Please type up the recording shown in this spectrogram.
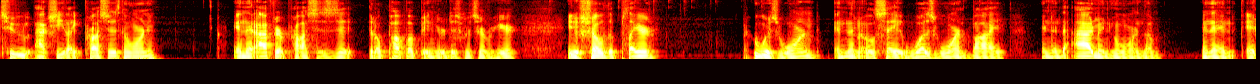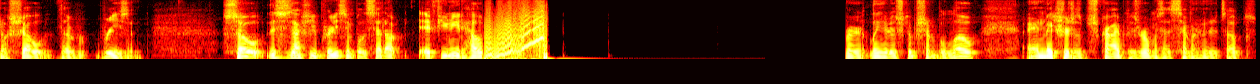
to actually like process the warning. And then after it processes it, it'll pop up in your Discord server here. It'll show the player who was warned, and then it'll say was warned by, and then the admin who warned them, and then it'll show the reason. So this is actually pretty simple to set up. If you need help, link in the description below. And make sure to subscribe because we're almost at 700 subs.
